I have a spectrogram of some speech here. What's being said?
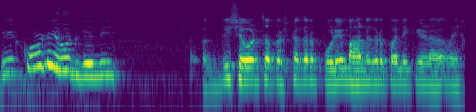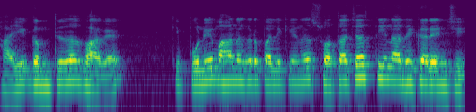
ती कोरडी होत गेली. अगदी शेवटचा प्रश्न कर पुणे महानगरपालिकेनं म्हणजे हाही गमतीचाच भाग आहे की पुणे महानगरपालिकेनं स्वतःच्याच तीन अधिकाऱ्यांची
